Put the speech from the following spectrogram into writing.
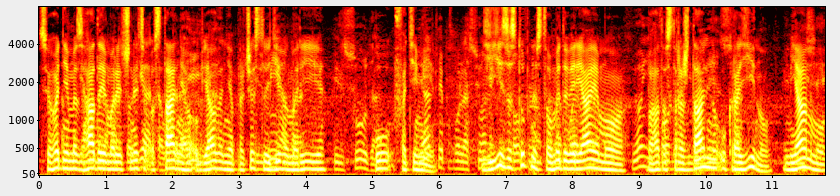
Сьогодні ми згадуємо річницю останнього об'явлення Пречистої Діви Марії у Фатімі. Її заступництво ми довіряємо багатостраждальну Україну, М'янму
